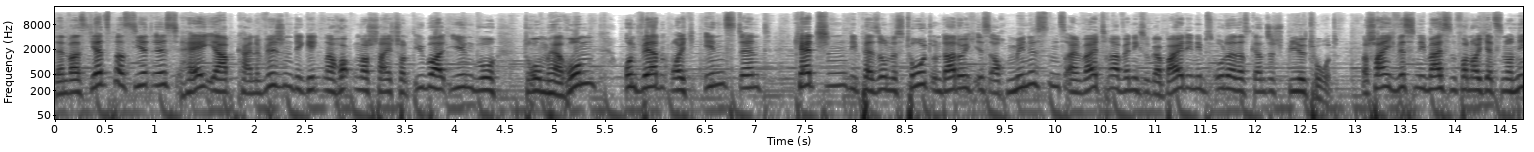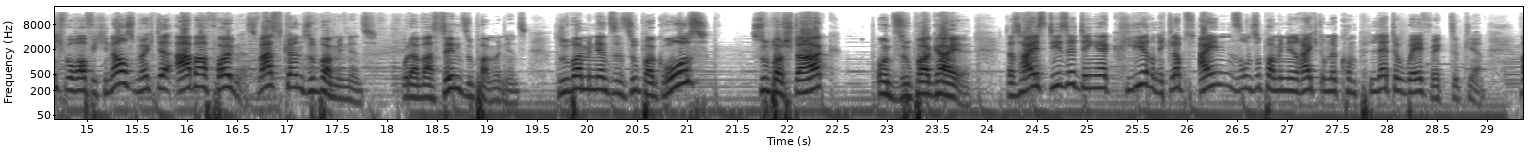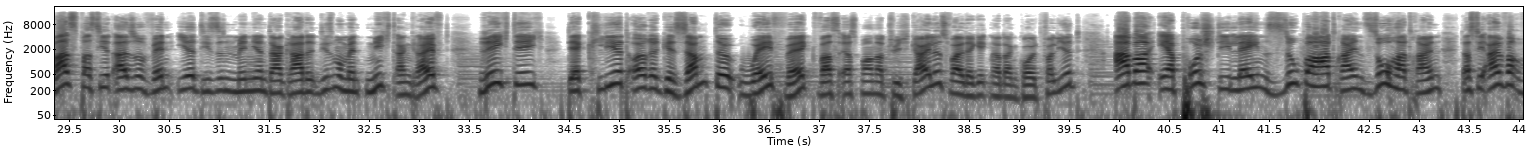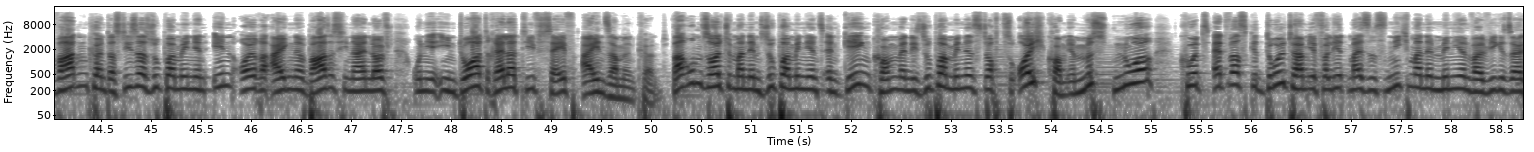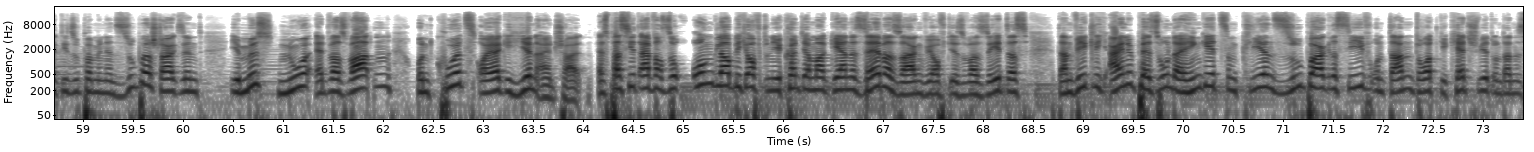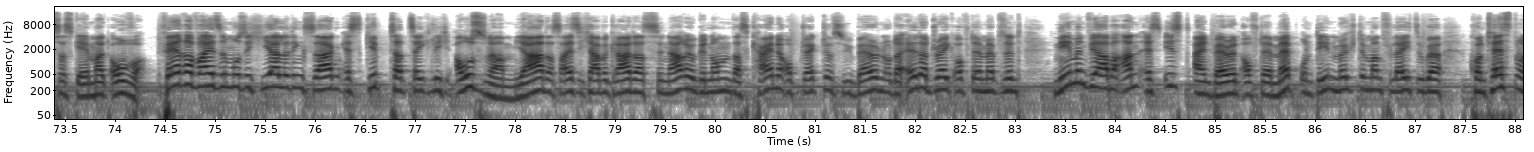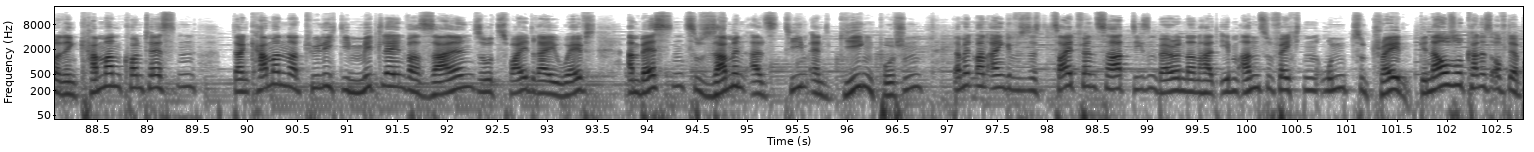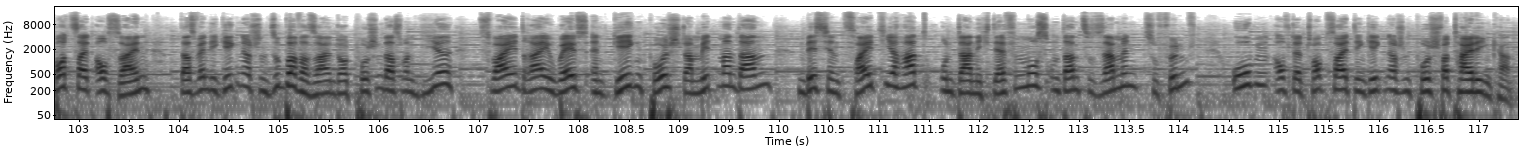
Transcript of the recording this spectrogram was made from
Denn was jetzt passiert ist, hey, ihr habt keine Vision, die Gegner hocken wahrscheinlich schon überall irgendwo drum herum und werden euch instant catchen, die Person ist tot und dadurch ist auch mindestens ein weiterer, wenn nicht sogar beide Inhibs oder das ganze Spiel tot. Wahrscheinlich wissen die meisten von euch jetzt noch nicht, worauf ich hinaus möchte, aber folgendes, was können Super Minions? Oder was sind Super Minions? Super Minions sind super groß, super stark und super geil. Das heißt, diese Dinge clearen. Ich glaube, ein so ein Super Minion reicht, um eine komplette Wave wegzuklären. Was passiert also, wenn ihr diesen Minion da gerade in diesem Moment nicht angreift? Richtig, der cleart eure gesamte Wave weg, was erstmal natürlich geil ist, weil der Gegner dann Gold verliert. Aber er pusht die Lane super hart rein, so hart rein, dass ihr einfach warten könnt, dass dieser Super Minion in eure eigene Basis hineinläuft und ihr ihn dort relativ safe einsammeln könnt. Warum sollte man dem Super Minions entgegenkommen, wenn die Super Minions doch zu euch kommen? Ihr müsst nur kurz etwas Geduld haben. Ihr verliert meistens nicht mal einen Minion, weil wie gesagt, die Super Minions super stark sind. Ihr müsst nur etwas warten und kurz euer Gehirn einschalten. Es passiert einfach so unglaublich oft und ihr könnt ja mal gerne selber sagen, wie oft ihr sowas seht, dass dann wirklich eine Person dahin geht zum Clearen, super aggressiv und dann dort gecatcht wird und dann ist das Game halt over. Fairerweise muss ich hier allerdings sagen, es gibt tatsächlich Ausnahmen. Ja, das heißt, ich habe gerade das Szenario genommen, dass keine Objectives wie Baron oder Elder Drake auf der Map sind. Nehmen wir aber an, es ist ein Baron auf der Map und den möchte man vielleicht sogar contesten oder den kann man contesten dann kann man natürlich die Midlane-Vasallen, so zwei, drei Waves, am besten zusammen als Team entgegenpushen, damit man ein gewisses Zeitfenster hat, diesen Baron dann halt eben anzufechten und zu traden. Genauso kann es auf der Bot-Side auch sein, dass wenn die gegnerischen Supervasallen dort pushen, dass man hier zwei, drei Waves entgegenpusht, damit man dann ein bisschen Zeit hier hat und da nicht deffen muss und dann zusammen zu fünft oben auf der Top-Side den gegnerischen Push verteidigen kann.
